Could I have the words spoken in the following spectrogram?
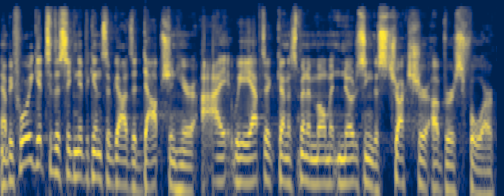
Now, before we get to the significance of God's adoption here, I, we have to kind of spend a moment noticing the structure of verse 4.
